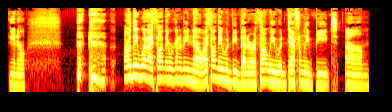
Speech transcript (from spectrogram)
you know, are they what I thought they were going to be? No, I thought they would be better. I thought we would definitely beat um,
